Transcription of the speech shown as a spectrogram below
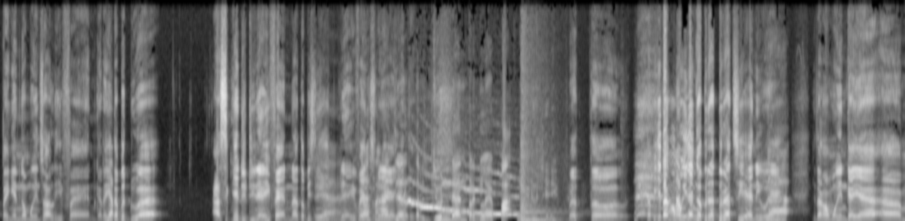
pengen ngomongin soal event karena Yap. kita berdua asiknya di dunia event atau bisnisnya Iya, di dunia event sebenarnya sengaja gitu. terjun dan tergelepak di dunia event. Betul. Tapi kita ngomonginnya nggak berat-berat sih anyway. Kita ngomongin kayak um,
